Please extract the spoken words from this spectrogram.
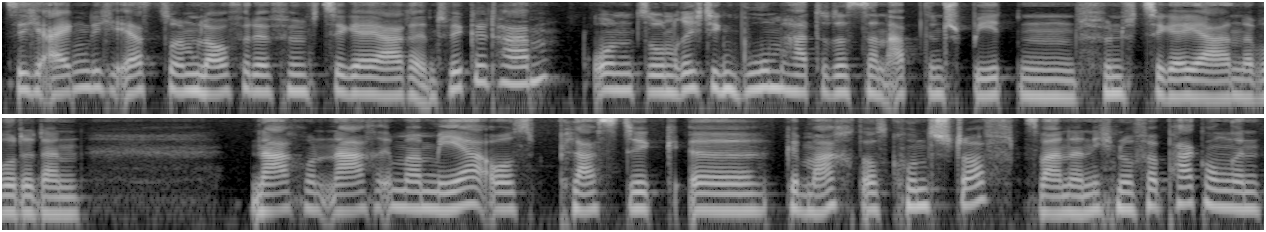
sich eigentlich erst so im Laufe der 50er Jahre entwickelt haben. Und so einen richtigen Boom hatte das dann ab den späten 50er Jahren. Da wurde dann nach und nach immer mehr aus Plastik äh, gemacht, aus Kunststoff. Es waren dann nicht nur Verpackungen,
